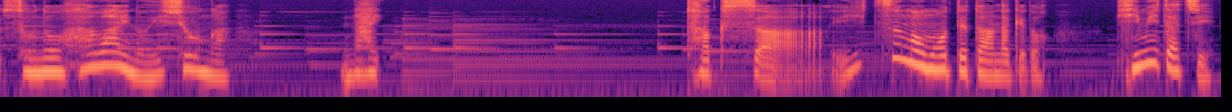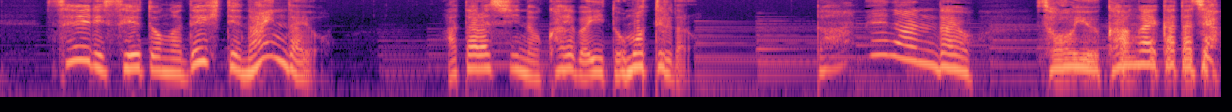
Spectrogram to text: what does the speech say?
そのハワイの衣装がない。たくさん、いつも持ってたんだけど、君たち、整理整頓ができてないんだよ。新しいのを買えばいいと思ってるだろ。ダメなんだよ。そういう考え方じゃ。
